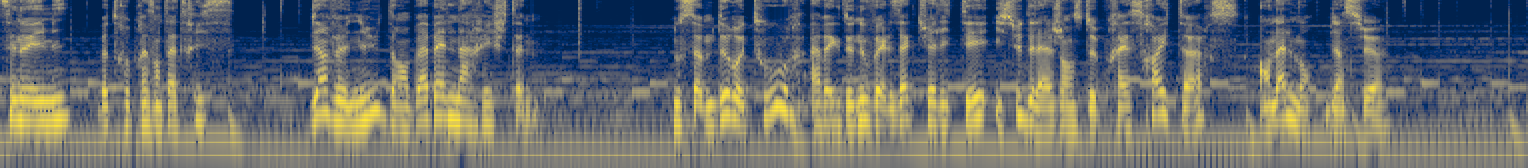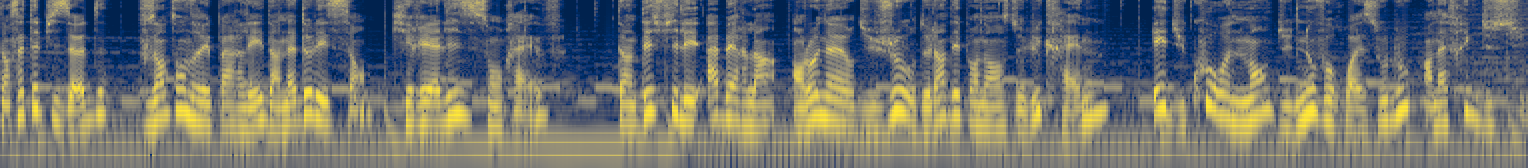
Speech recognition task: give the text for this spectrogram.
c'est Noémie, votre présentatrice. Bienvenue dans Babel Nachrichten. Nous sommes de retour avec de nouvelles actualités issues de l'agence de presse Reuters, en allemand bien sûr. Dans cet épisode, vous entendrez parler d'un adolescent qui réalise son rêve, d'un défilé à Berlin en l'honneur du jour de l'indépendance de l'Ukraine et du couronnement du nouveau roi Zoulou en Afrique du Sud.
